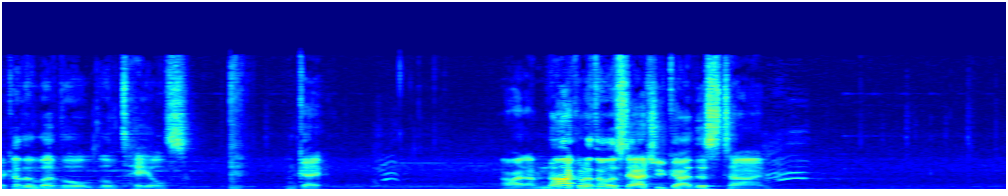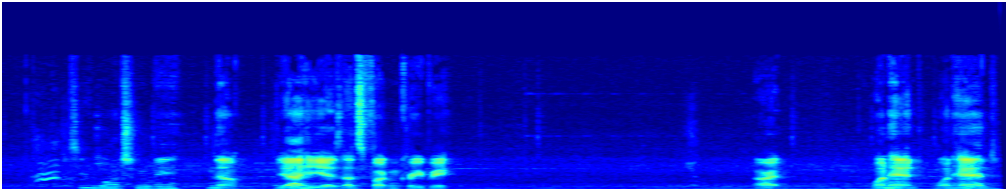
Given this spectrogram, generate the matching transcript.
Like how they have little, little tails. Okay. Alright, I'm not gonna throw the statue guy this time. Is he watching me? No. Yeah, he is. That's fucking creepy. Alright. One hand. One hand.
